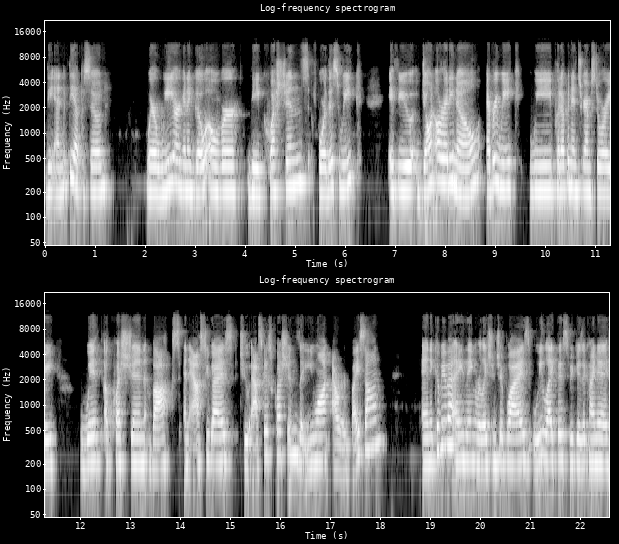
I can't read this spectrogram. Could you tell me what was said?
the end of the episode where we are going to go over the questions for this week. If you don't already know, every week we put up an Instagram story with a question box and ask you guys to ask us questions that you want our advice on. And it could be about anything relationship wise. We like this because it kind of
